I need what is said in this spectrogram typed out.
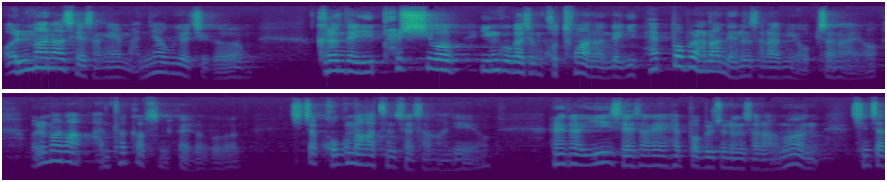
얼마나 세상에 많냐고요, 지금. 그런데 이 80억 인구가 지금 고통하는데 이 해법을 하나 내는 사람이 없잖아요. 얼마나 안타깝습니까, 여러분? 진짜 고구마 같은 세상 아니에요. 그러니까 이 세상에 해법을 주는 사람은 진짜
